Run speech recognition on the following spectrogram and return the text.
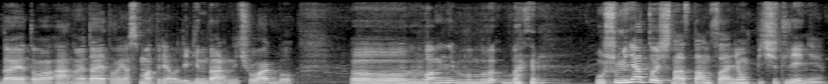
До этого... А, ну и до этого я смотрел. Легендарный чувак был. Э, во мне... Уж у меня точно останутся о нем впечатления.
